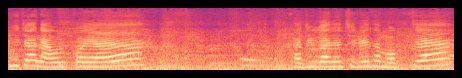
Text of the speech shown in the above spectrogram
피자 나올 거야. 가지고 가서 집에서 먹자.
